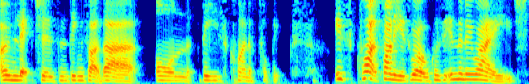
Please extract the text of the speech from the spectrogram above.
own lectures and things like that on these kind of topics. It's quite funny as well because in the new age,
